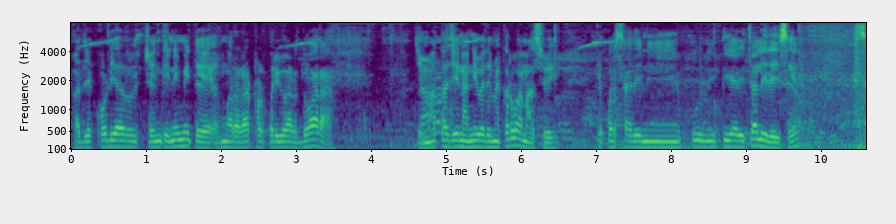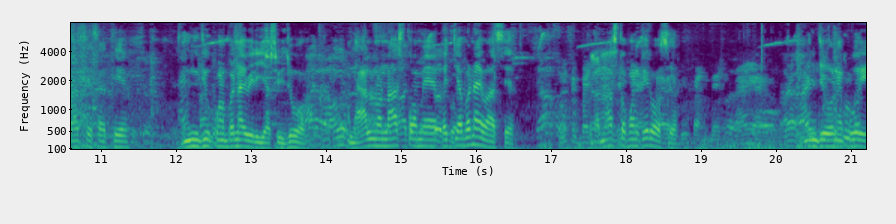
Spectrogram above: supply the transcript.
આજે ખોડિયાર જયંતિ નિમિત્તે અમારા રાઠોડ પરિવાર દ્વારા જે માતાજીના નિવેદન કરવાના છે કે પ્રસાદીની પૂરી તૈયારી ચાલી રહી છે. સાથે સાથે ઊંધિયું પણ બનાવી રહ્યા છીએ, જુઓ. અને હાલનો નાસ્તો અમે ભજીયા બનાવ્યા છે. નાસ્તો પણ કર્યો છે. ઊંધિયું અને પૂરી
